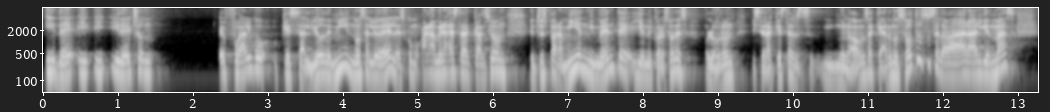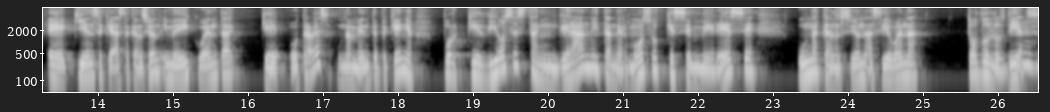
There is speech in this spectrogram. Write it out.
y, de, y, de hecho, fue algo que salió de mí, no salió de él. Es como, ah, mira esta canción. Entonces, para mí, en mi mente y en mi corazón es, oh, ¿y será que esta nos la vamos a quedar nosotros o se la va a dar a alguien más? Eh, ¿Quién se queda esta canción? Y me di cuenta que otra vez, una mente pequeña. porque Dios es tan grande y tan hermoso que se merece una canción así de buena todos los días.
